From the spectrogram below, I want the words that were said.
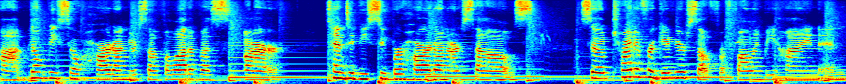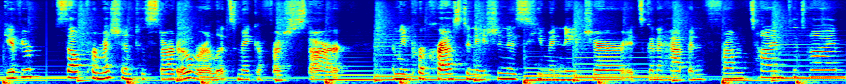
um, don't be so hard on yourself. A lot of us are tend to be super hard on ourselves. So try to forgive yourself for falling behind and give yourself permission to start over. Let's make a fresh start. I mean, procrastination is human nature. It's going to happen from time to time,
